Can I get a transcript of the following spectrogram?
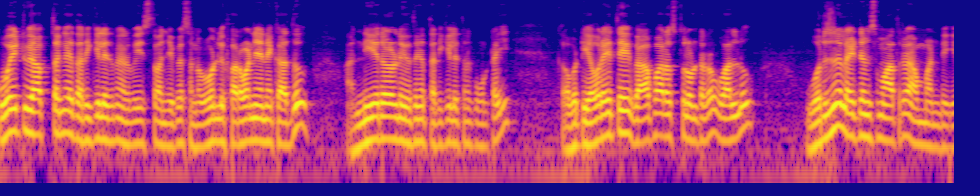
కువైట్ వ్యాప్తంగా తనిఖీలు ఇతను నిర్వహిస్తామని చెప్పేసి అన్నారు ఓన్లీ అనే కాదు అన్ని ఏరియాలో ఈ విధంగా తనిఖీలు ఇతనికి ఉంటాయి. కాబట్టి ఎవరైతే వ్యాపారస్తులు ఉంటారో వాళ్ళు ఒరిజినల్ ఐటమ్స్ మాత్రమే అమ్మండి.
